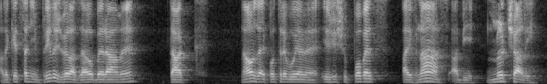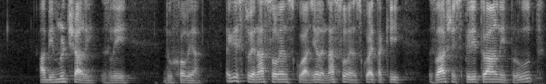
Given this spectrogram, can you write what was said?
ale keď sa ním príliš veľa zaoberáme, tak naozaj potrebujeme Ježišu povedz aj v nás, aby mlčali, aby mlčali zlí duchovia. Existuje na Slovensku a nielen na Slovensku aj taký zvláštny spirituálny prúd,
